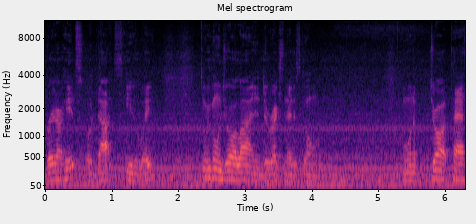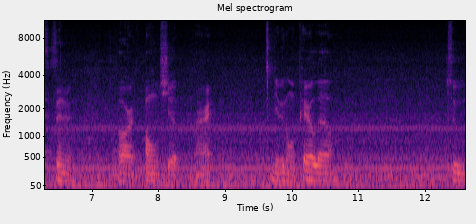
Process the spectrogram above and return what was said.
radar hits or dots, either way. And we're gonna draw a line in the direction that it's going. We wanna draw it past the center our own ship, all right? Then we're gonna parallel to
